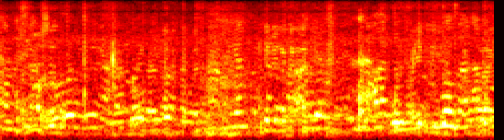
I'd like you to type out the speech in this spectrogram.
Mình sẽ sử dụng.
